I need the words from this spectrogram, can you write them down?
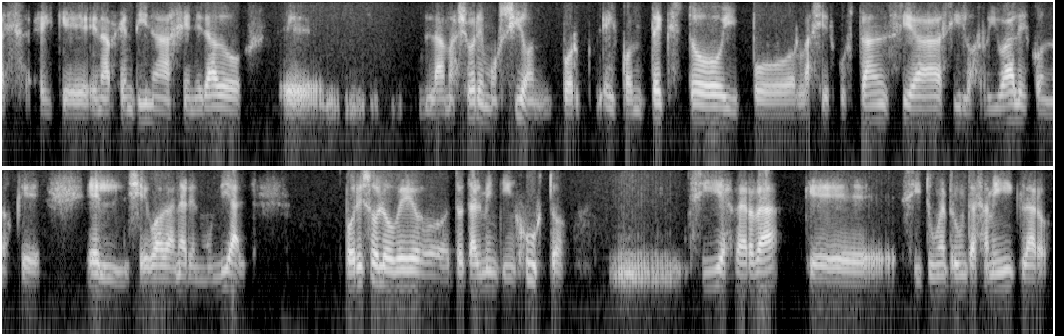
es el que en Argentina ha generado eh, la mayor emoción por el contexto y por las circunstancias y los rivales con los que él llegó a ganar el mundial. Por eso lo veo totalmente injusto. Mm, sí es verdad que si tú me preguntas a mí, claro,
